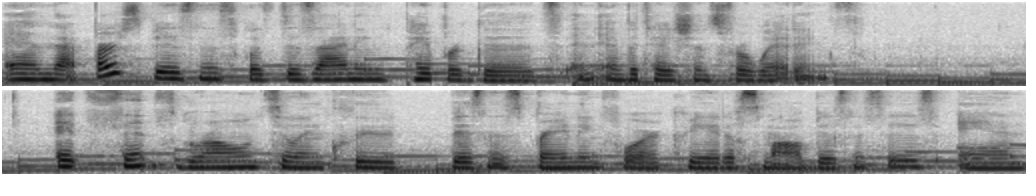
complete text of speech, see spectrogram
And that first business was designing paper goods and invitations for weddings. It's since grown to include business branding for creative small businesses and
